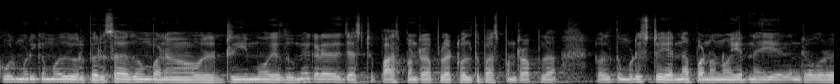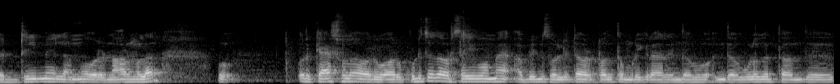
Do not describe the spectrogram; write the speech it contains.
ஸ்கூல் முடிக்கும் போது ஒரு பெருசாக எதுவும் பண்ண ஒரு ட்ரீமோ எதுவுமே கிடையாது. ஜஸ்ட் பாஸ் பண்ணுறாப்புல டுவெல்த்து பாஸ் பண்ணுறாப்புல டுவெல்த்து முடிச்சுட்டு என்ன பண்ணணும் என்ன ஏதுன்ற ஒரு ட்ரீமே இல்லாமல் ஒரு நார்மலாக ஒ- ஒரு கேஷுவலாக அவர் அவர் பிடிச்சதை அவர் செய்வோமே அப்படின்னு சொல்லிட்டு அவர் டுவெல்த்து முடிக்கிறாரு. இந்த உ- இந்த உலகத்தை வந்து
